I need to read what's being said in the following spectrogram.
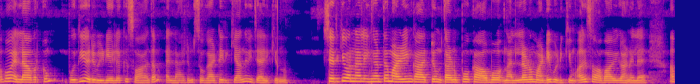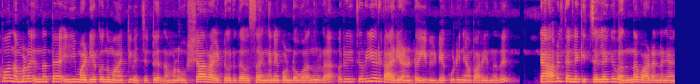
അപ്പോൾ എല്ലാവർക്കും പുതിയൊരു വീഡിയോയിലേക്ക് സ്വാഗതം. എല്ലാവരും സുഖമായിട്ടിരിക്കുകയെന്ന് വിചാരിക്കുന്നു. ശരിക്കും പറഞ്ഞാൽ ഇങ്ങനത്തെ മഴയും കാറ്റും തണുപ്പൊക്കെ ആകുമ്പോൾ നല്ലോണം മടി പിടിക്കും. അത് സ്വാഭാവികമാണ് അല്ലേ അപ്പോൾ നമ്മൾ ഇന്നത്തെ ഈ മടിയൊക്കെ ഒന്ന് മാറ്റി വെച്ചിട്ട് നമ്മൾ ഉഷാറായിട്ട് ഒരു ദിവസം എങ്ങനെ കൊണ്ടുപോകുക എന്നുള്ള ഒരു ചെറിയൊരു കാര്യമാണ് കേട്ടോ ഈ വീഡിയോ കൂടി ഞാൻ പറയുന്നത്. രാവിലെ തന്നെ കിച്ചണിലേക്ക് വന്ന പാടന്നെ ഞാൻ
